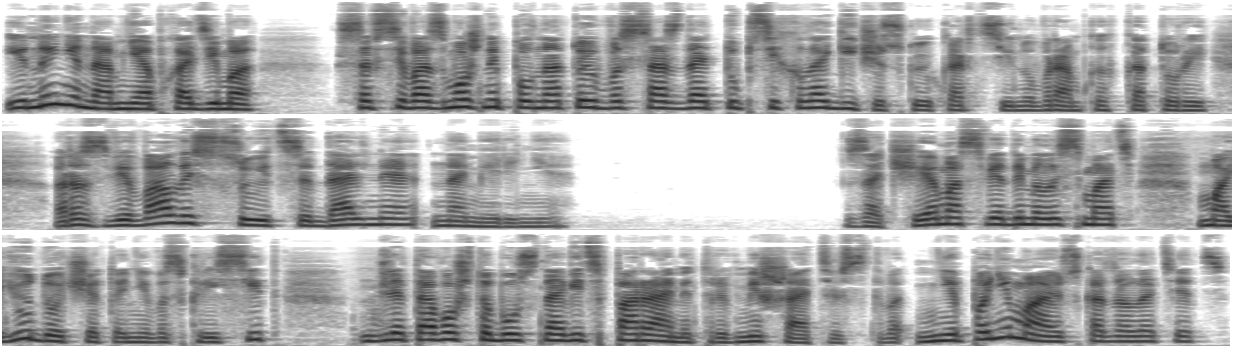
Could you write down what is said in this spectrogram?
и ныне нам необходимо со всевозможной полнотой воссоздать ту психологическую картину, в рамках которой развивалось суицидальное намерение. «Зачем?» — осведомилась мать. «Мою дочь это не воскресит. Для того, чтобы установить параметры вмешательства». «Не понимаю», — сказал отец.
